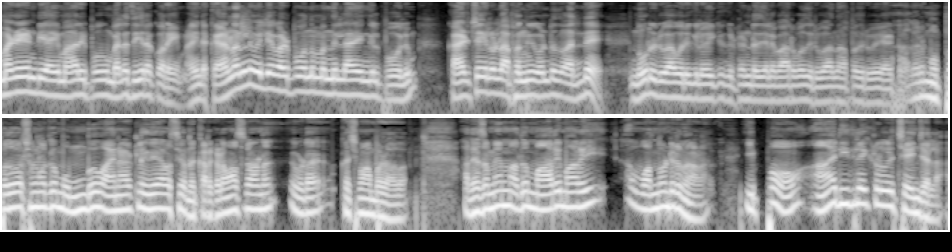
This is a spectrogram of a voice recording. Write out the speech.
മഴയണ്ടിയായി മാറിപ്പോകും വില തീരെ കുറയും. അതിന്റെ കേണലിന് വലിയ കുഴപ്പമൊന്നും വന്നില്ല എങ്കിൽ പോലും കാഴ്ചയിലുള്ള അഭംഗി കൊണ്ട് തന്നെ നൂറ് രൂപ ഒരു കിലോയ്ക്ക് കിട്ടേണ്ടത് ചിലപ്പോൾ അറുപത് രൂപ നാൽപ്പത് രൂപയായിട്ട്. അതൊരു മുപ്പത് വർഷങ്ങൾക്ക് മുമ്പ് വയനാട്ടിൽ ഇതേ അവസ്ഥയാണ്. കർക്കിടക മാസത്തിലാണ് ഇവിടെ കശുമാമ്പഴാവുക. അതേസമയം അത് മാറി മാറി വന്നുകൊണ്ടിരുന്നതാണ്. ഇപ്പോൾ ആ രീതിയിലേക്കുള്ള ഒരു ചേഞ്ച് അല്ല.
